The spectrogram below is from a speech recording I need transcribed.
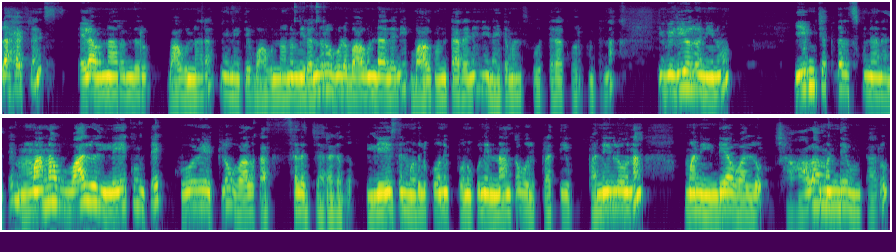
హలో హాయ్ ఫ్రెండ్స్. ఎలా ఉన్నారు అందరూ బాగున్నారా? నేనైతే బాగున్నాను. మీరందరూ కూడా బాగుండాలని బాగుంటారని నేనైతే మనస్ఫూర్తిగా కోరుకుంటున్నా. ఈ వీడియోలో నేను ఏం చెప్పదలుచుకున్నానంటే మన వాళ్ళు లేకుంటే కోవిడ్లో వాళ్ళకి అస్సలు జరగదు. లేచిన మొదలుకొని పొనుకునిన్నాక వాళ్ళు ప్రతి పనిలోన మన ఇండియా వాళ్ళు చాలామందే ఉంటారు.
